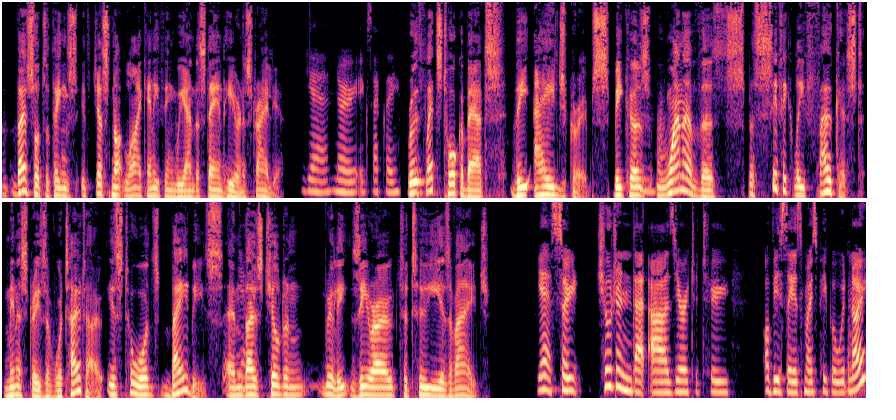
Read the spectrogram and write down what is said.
those sorts of things, it's just not like anything we understand here in Australia. Yeah, no, exactly. Ruth, let's talk about the age groups because mm. one of the specifically focused ministries of Watoto is towards babies and yeah. those children really zero to two years of age. Yeah, so children that are zero to two, obviously, as most people would know,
